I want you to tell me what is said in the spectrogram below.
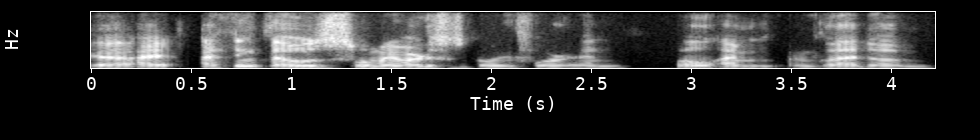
Yeah, I, I think that was what my artist was going for, and well, I'm I'm glad um,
